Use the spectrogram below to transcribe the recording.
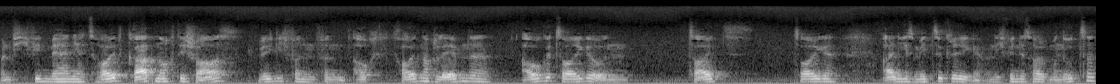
Und ich finde, wir haben jetzt heute gerade noch die Chance, wirklich von, von auch heute noch lebenden Augenzeuge und Zeitzeuge einiges mitzukriegen. Und ich finde, das sollte man nutzen.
